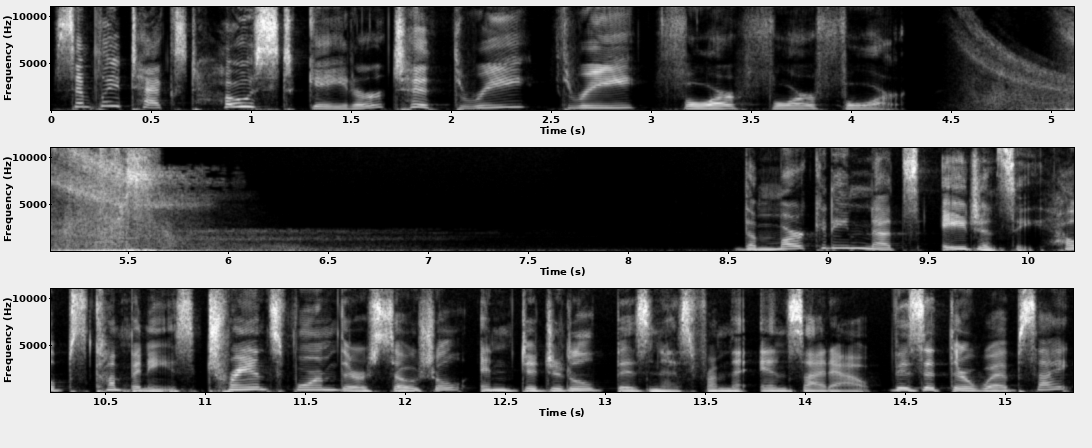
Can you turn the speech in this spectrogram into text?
simply text hostgator to 33444. The Marketing Nutz Agency helps companies transform their social and digital business from the inside out. Visit their website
